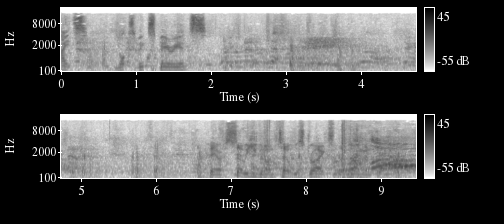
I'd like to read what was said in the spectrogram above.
Lots of experience. They are so even on total strikes at the moment. Oh!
